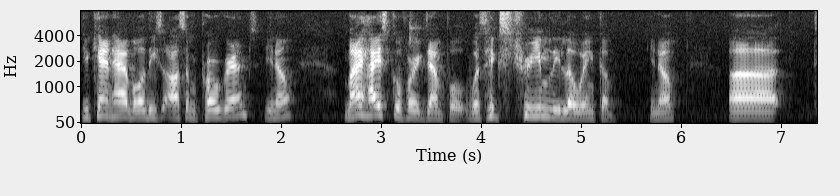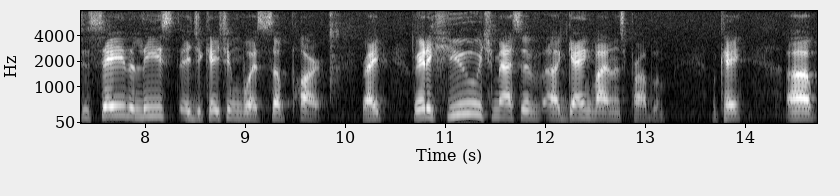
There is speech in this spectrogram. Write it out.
You can't have all these awesome programs, you know. My high school, for example, was extremely low income, you know. Uh, to say the least, education was subpar, right? We had a huge, massive uh, gang violence problem, okay? Uh,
